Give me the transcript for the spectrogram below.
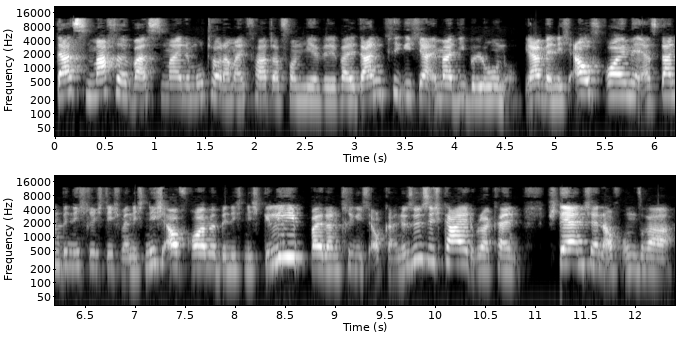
das mache, was meine Mutter oder mein Vater von mir will, weil dann kriege ich ja immer die Belohnung. Ja, wenn ich aufräume, erst dann bin ich richtig. Wenn ich nicht aufräume, bin ich nicht geliebt, weil dann kriege ich auch keine Süßigkeit oder kein Sternchen auf unserer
